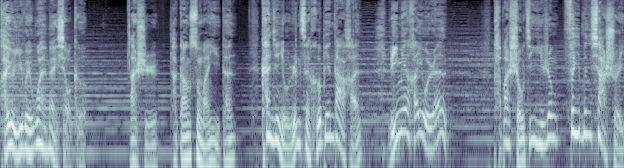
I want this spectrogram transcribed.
还有一位外卖小哥，那时他刚送完一单，看见有人在河边大喊：“里面还有人！”他把手机一扔，飞奔下水，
